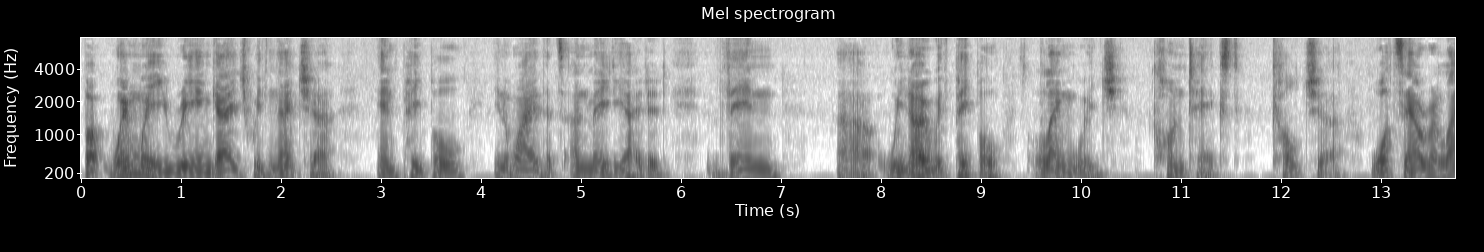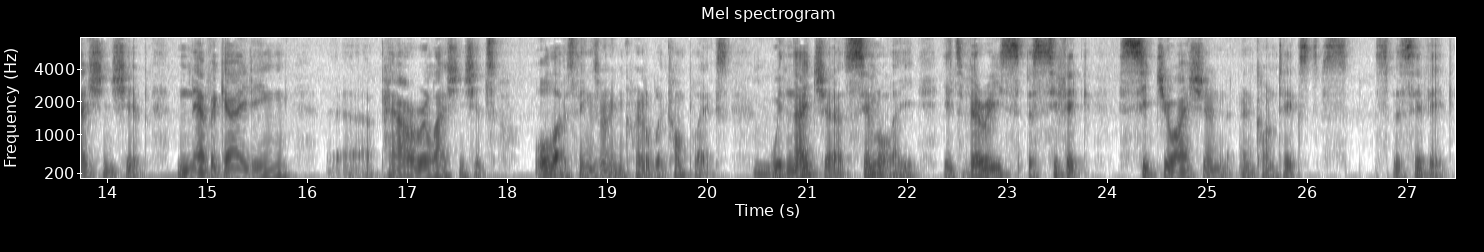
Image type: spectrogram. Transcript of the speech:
but when we re-engage with nature and people in a way that's unmediated, then uh, we know with people, language, context, culture, what's our relationship, navigating uh, power relationships, all those things are incredibly complex. Mm. With nature, similarly, it's very specific situation and context specific.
